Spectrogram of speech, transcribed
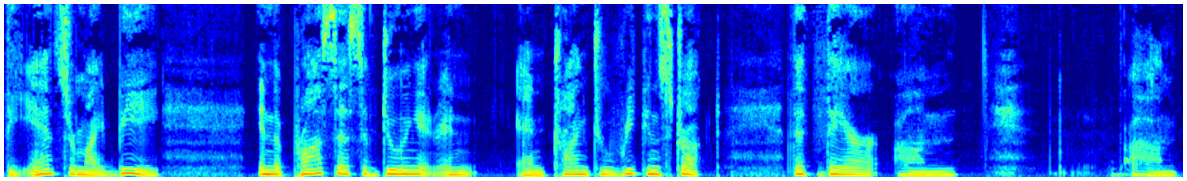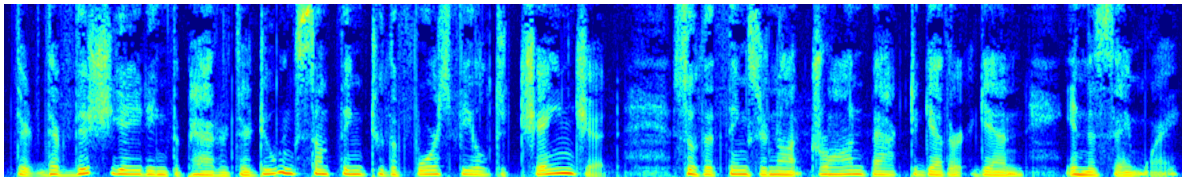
the answer might be in the process of doing it and, and trying to reconstruct that they're, um, um, they're, they're vitiating the patterns. They're doing something to the force field to change it so that things are not drawn back together again in the same way.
